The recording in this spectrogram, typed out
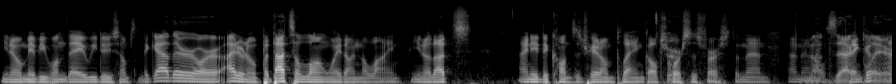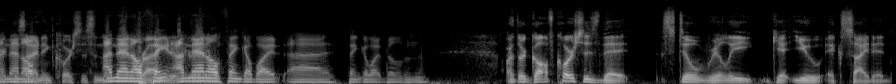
you know, maybe one day we do something together, or I don't know." But that's a long way down the line. You know, that's I need to concentrate on playing golf Sure. courses first, and then and then Not I'll Zach think, Blair and then designing I'll, courses in the and then I'll think and then. I'll think about uh think about building them. Are there golf courses that still really get you excited?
